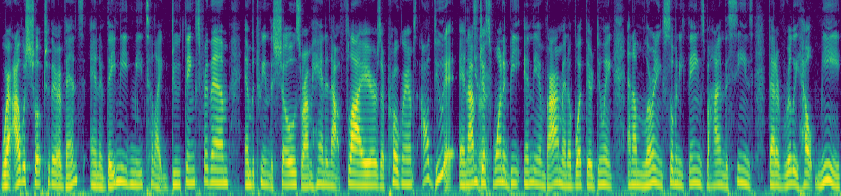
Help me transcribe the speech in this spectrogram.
where I would show up to their events and if they need me to like do things for them in between the shows or I'm handing out flyers or programs, I'll do it. And I'm just want to be in the environment of what they're doing and I'm learning so many things behind the scenes that have really helped me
